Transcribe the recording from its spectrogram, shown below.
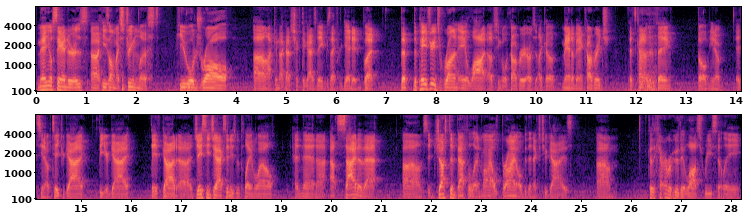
Emmanuel Sanders, uh, he's on my stream list. He will draw. Uh, I can I gotta check the guy's name because I forget it. But the the Patriots run a lot of single cover or like a man to man coverage. That's kind mm-hmm. of their thing. They'll you know it's you know take your guy, beat your guy. They've got uh, J.C. Jackson who's been playing well, and then uh, outside of that, um, so Justin Bethel and Myles Bryant will be the next two guys. Because um, I can't remember who they lost recently,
